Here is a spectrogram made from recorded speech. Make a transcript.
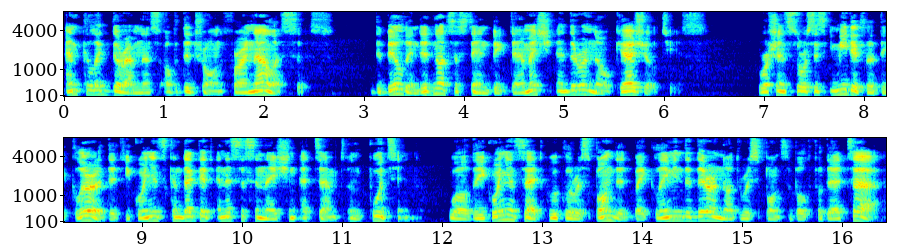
and collect the remnants of the drone for analysis. The building did not sustain big damage and there were no casualties. Russian sources immediately declared that Ukrainians conducted an assassination attempt on Putin, while the Ukrainian side quickly responded by claiming that they are not responsible for the attack.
